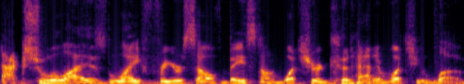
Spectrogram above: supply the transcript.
actualized life for yourself based on what you're good at and what you love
